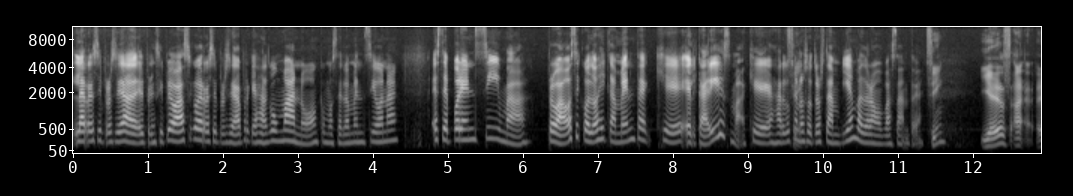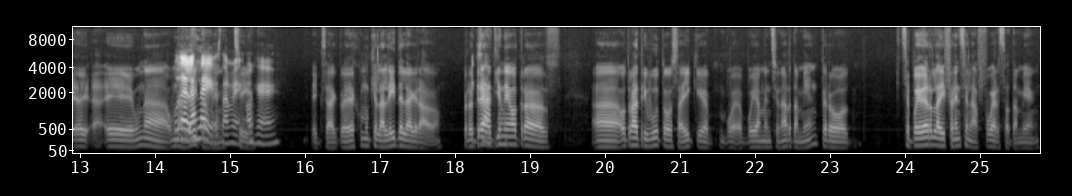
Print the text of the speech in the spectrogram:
la reciprocidad, el principio básico de reciprocidad, porque es algo humano, como usted lo menciona, esté por encima, probado psicológicamente, que el carisma, que es algo que nosotros también valoramos bastante. Sí, y es ah, eh, eh, una, una, de las leyes también, okay. Exacto, es como que la ley del agrado. Pero tiene otras, uh, otros atributos ahí que voy, a mencionar también, pero se puede ver la diferencia en la fuerza también.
